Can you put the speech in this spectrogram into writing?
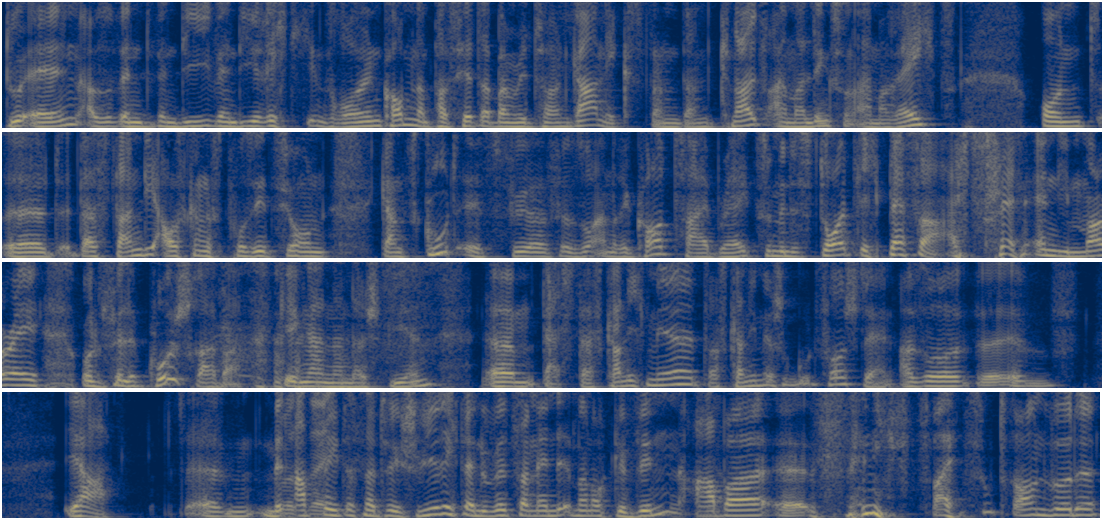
Duellen. Also wenn, wenn die, wenn die richtig ins Rollen kommen, dann passiert da beim Return gar nichts. Dann, dann knallt's einmal links und einmal rechts und äh, dass dann die Ausgangsposition ganz gut ist für, für so einen Rekord-Tiebreak, zumindest deutlich besser, als wenn Andy Murray und Philipp Kohlschreiber gegeneinander spielen. Ähm, das, das kann ich mir, das kann ich mir schon gut vorstellen. Also äh, ja, äh, mit Absicht recht. ist natürlich schwierig, denn du willst am Ende immer noch gewinnen, aber äh, wenn ich es zwei zutrauen würde,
